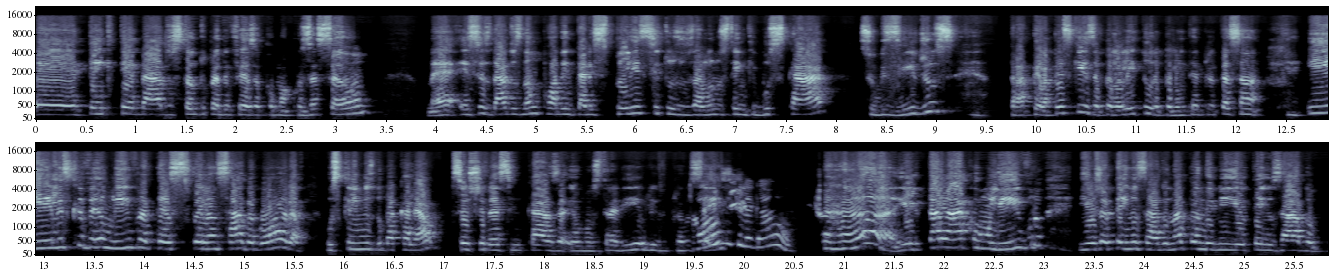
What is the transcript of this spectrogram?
é, tem que ter dados tanto para defesa como acusação, né? Esses dados não podem estar explícitos, os alunos têm que buscar subsídios pra, pela pesquisa, pela leitura, pela interpretação. E ele escreveu um livro, até foi lançado agora, Os Crimes do Bacalhau. Se eu estivesse em casa, eu mostraria o livro para vocês. Olha, que legal! Uhum, ele está lá com o livro, e eu já tenho usado na pandemia, eu tenho usado,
